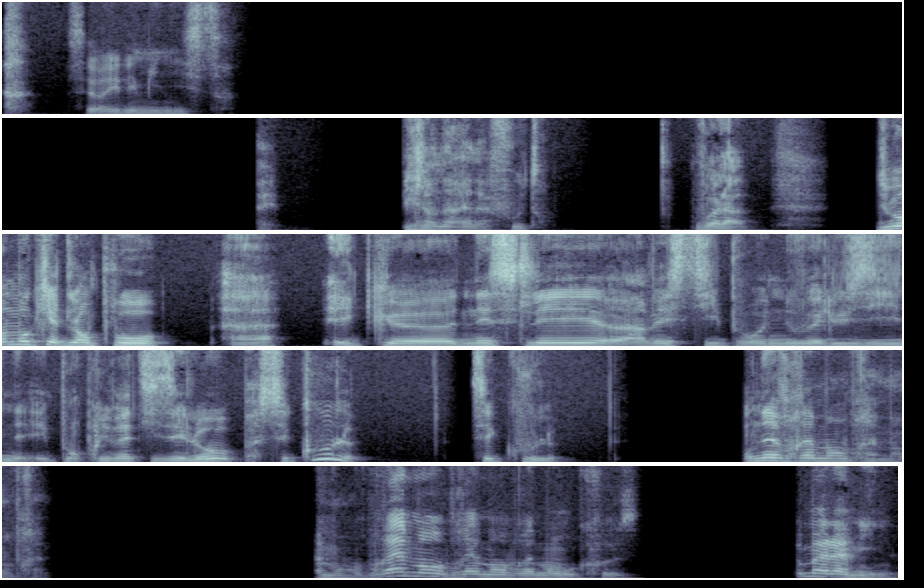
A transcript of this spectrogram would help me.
c'est vrai, il est ministre. Il en a rien à foutre. Voilà. Du moment qu'il y a de l'impôt, hein, et que Nestlé euh, investit pour une nouvelle usine et pour privatiser l'eau, bah c'est cool. C'est cool. On est vraiment, vraiment, vraiment, vraiment, vraiment, vraiment, vraiment, on creuse. Comme à la mine,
